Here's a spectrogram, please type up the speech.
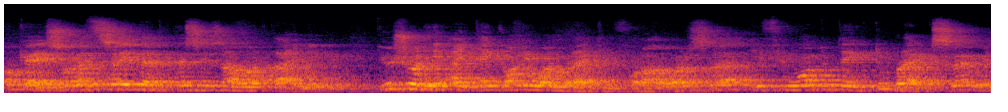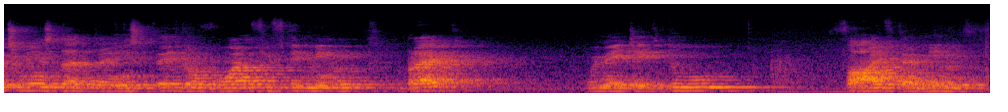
Okay, so let's say that this is our timing. Usually I take only one break in four hours. Uh, if you want to take two breaks, uh, which means that uh, instead of one 15 minute break, we may take two, five, 10 minute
